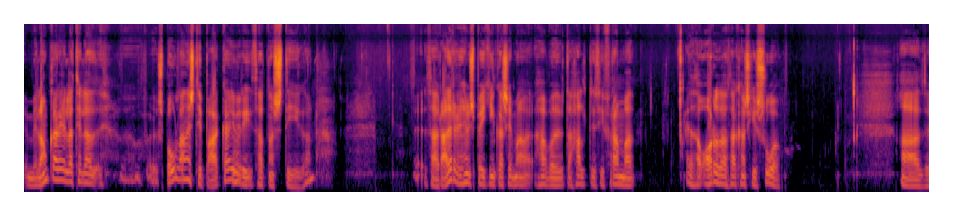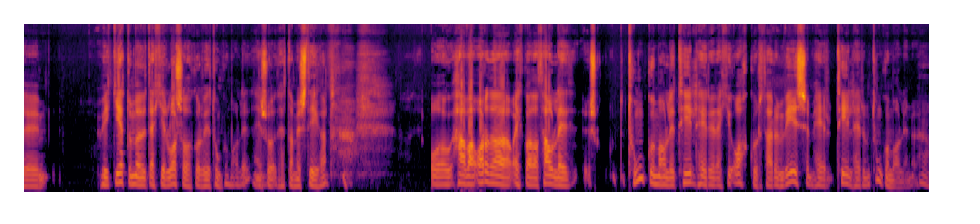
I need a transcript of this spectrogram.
Mér langar eiginlega til að spóla aðeins tilbaka yfir í þarna stígan. Það er aðrir heimsbyggingar sem að hafa auðvitað haldið því fram að, eða orða það kannski svo, að um, við getum auðvitað ekki losað okkur við tungumálið eins og þetta með stígan og hafa orðað eitthvað á þáleið tungumálið tilheyrir ekki okkur þar um við sem heyr, tilheyrum tungumálinu.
